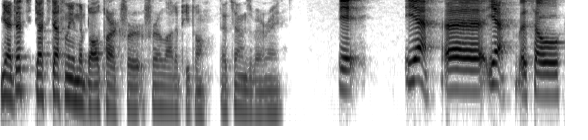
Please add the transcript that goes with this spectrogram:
Yeah, that's that's definitely in the ballpark for for a lot of people. That sounds about right. It, yeah, uh, yeah. So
